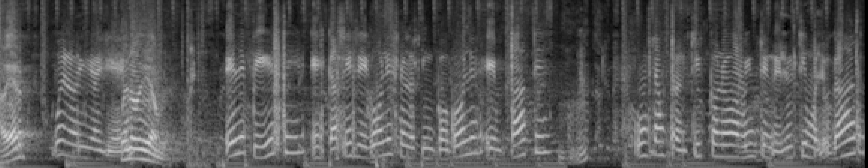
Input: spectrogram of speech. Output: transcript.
A ver, Bueno, ayer, bueno, dígame. LPF, escasez de goles en los cinco goles, empate. Un San Francisco nuevamente en el último lugar.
